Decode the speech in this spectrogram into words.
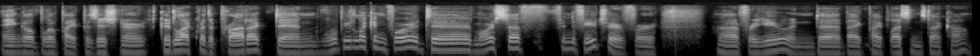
angle blowpipe positioner. Good luck with the product, and we'll be looking forward to more stuff in the future for uh, for you and uh, bagpipelessons.com.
